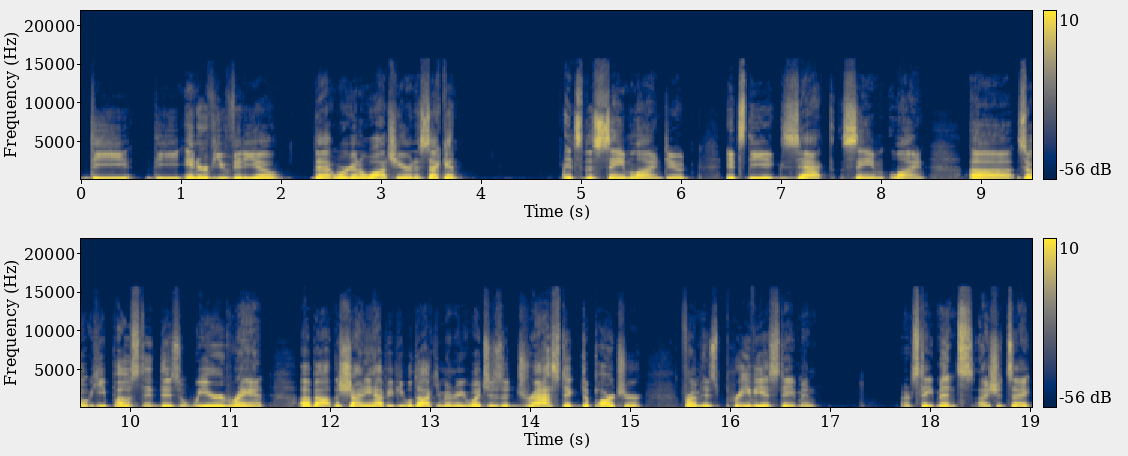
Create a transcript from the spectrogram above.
The the interview video that we're gonna watch here in a second, it's the same line, dude. It's the exact same line. Uh, so he posted this weird rant about the Shiny Happy People documentary, which is a drastic departure from his previous statement or statements, I should say,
